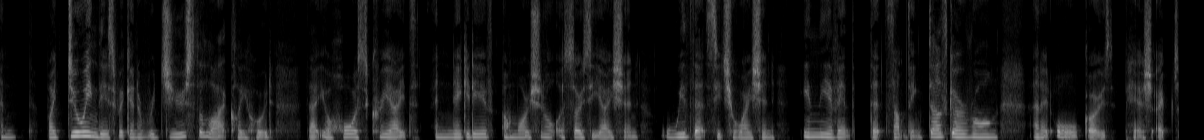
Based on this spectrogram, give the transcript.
And by doing this, we're going to reduce the likelihood that your horse creates a negative emotional association with that situation in the event that something does go wrong and it all goes pear shaped.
